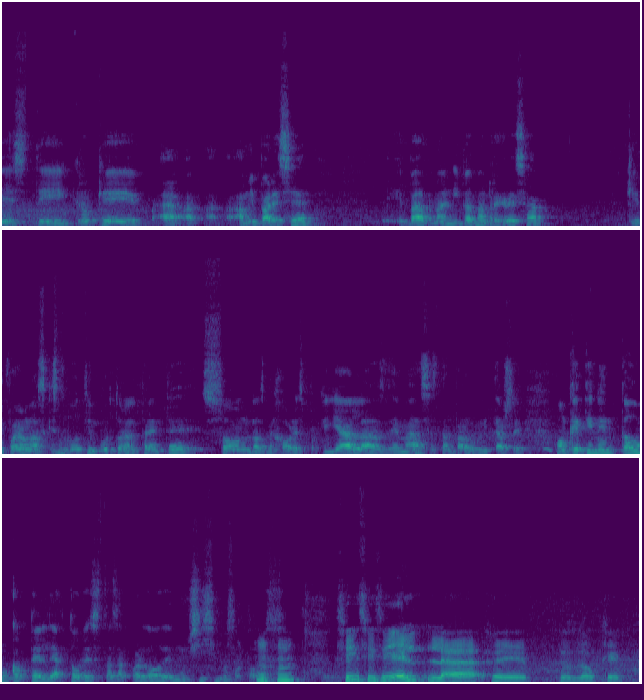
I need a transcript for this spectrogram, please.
este, creo que a, a- a mi parecer, eh, Batman y Batman Regresa, que fueron las que estuvo Tim Burton al frente, son las mejores, porque ya las demás están para vomitarse, aunque tienen todo un cóctel de actores, ¿estás de acuerdo? De muchísimos actores. Sí, sí, sí. Él, la, eh, pues, lo que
